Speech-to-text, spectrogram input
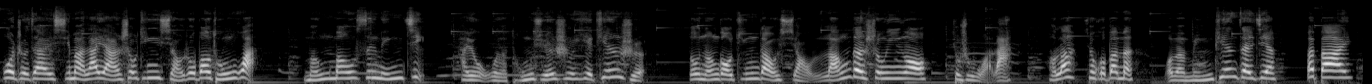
或者在喜马拉雅收听《小肉包童话》《萌猫森林记》，还有我的同学是叶天使，都能够听到小狼的声音哦，就是我啦。好了，小伙伴们，我们明天再见，拜拜。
